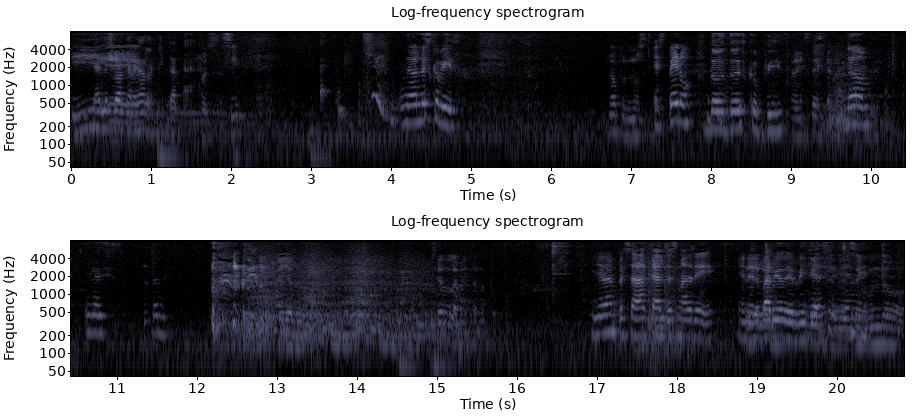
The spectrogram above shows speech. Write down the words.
Ya Y, les va a eh, cargar la chingada. Pues sí. No, no es COVID. No, pues no sé. Espero. No, no es COVID. Ahí está. No. Gracias. ¿Dónde? Ahí ya lo Cierra la ventana, por favor. Y ya va a empezar acá el desmadre en el barrio de Ya se En el viene. segundo.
